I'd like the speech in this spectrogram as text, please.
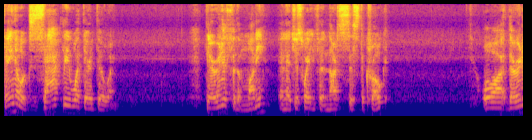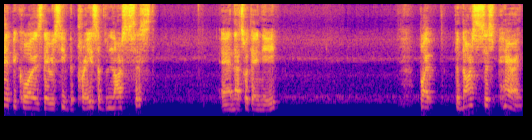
They know exactly what they're doing. They're in it for the money and they're just waiting for the narcissist to croak. Or they're in it because they receive the praise of the narcissist and that's what they need. But the narcissist parent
